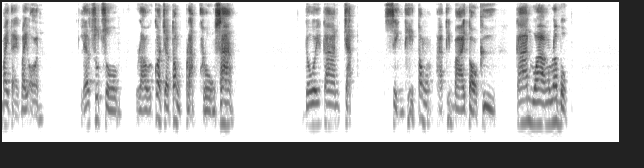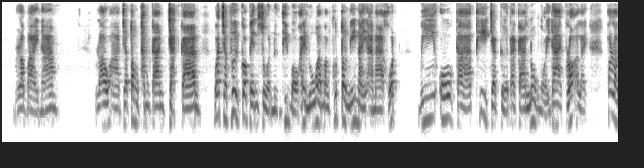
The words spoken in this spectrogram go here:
ไม่แตกใบอ่อน แล้วสุดโทมเราก็จะต้องปรับโครงสร้าง โดยการจัดสิ่งที่ต้องอธิบายต่อคือ การวางระบบระบายน้ำเราอาจจะต้องทำการจัดการวัชพืชก็เป็นส่วนหนึ่งที่บอกให้รู้ว่ามังคุดต้นนี้ในอนาคต มีโอกาสที่จะเกิดอาการโรคหงอยได้ เพราะอะไร เพราะเรา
